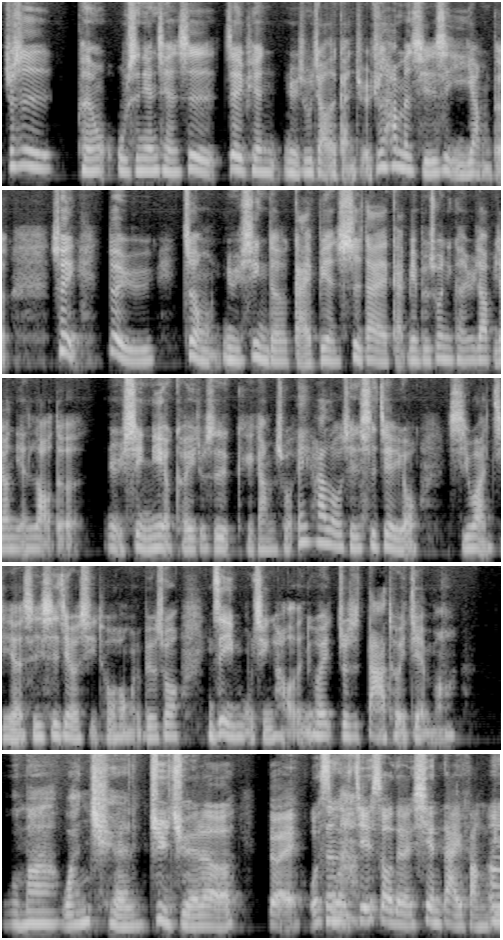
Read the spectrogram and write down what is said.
就是。可能五十年前是这篇女主角的感觉，就是他们其实是一样的。所以对于这种女性的改变、世代的改变，比如说你可能遇到比较年老的女性，你也可以就是可以跟他们说：“哎，Hello，其实世界有洗碗机了，其实世界有洗脱烘了。”比如说你自己母亲好了，你会就是大推荐吗？我妈完全拒绝了。对我所接受的现代方便，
